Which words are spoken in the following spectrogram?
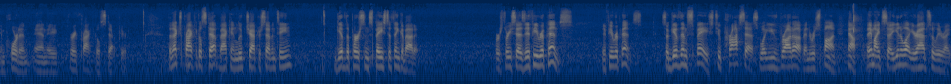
important and a very practical step here. The next practical step, back in Luke chapter 17, give the person space to think about it. Verse 3 says, If he repents, if he repents. So give them space to process what you've brought up and to respond. Now, they might say, you know what, you're absolutely right.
